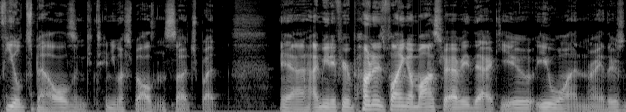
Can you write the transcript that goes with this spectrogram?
field spells and continuous spells and such, but Yeah, I mean, if your opponent is playing a monster heavy deck, you you won, right? There's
